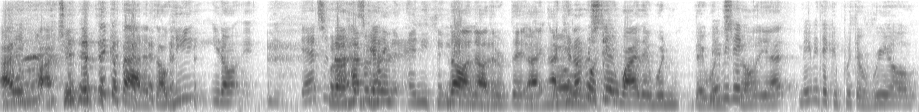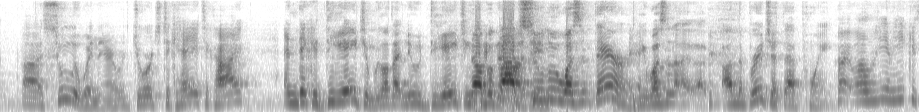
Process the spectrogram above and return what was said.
I would watch it, but think about it though. He, you know, Anson But I Mount is haven't getting, heard anything No, about no, that. they're- they, There's I, I can no- understand why they wouldn't. They wouldn't Maybe they- spill it yet. Maybe they could put the real uh, Sulu in there, with George Takei, Takai, and they could de-age him with all that new de-aging No, but Bob. Sulu wasn't there. He wasn't uh, on the bridge at that point. Right, well, he, he could.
